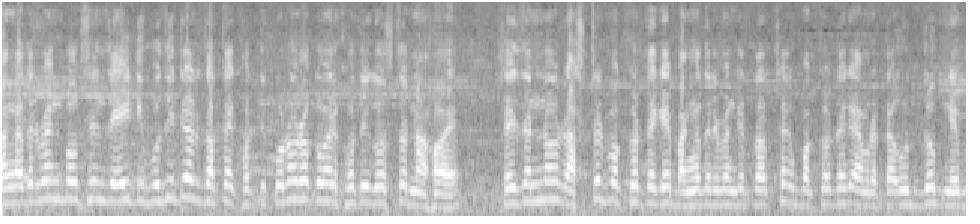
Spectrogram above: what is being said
বাংলাদেশ ব্যাংক বলছেন যে এই ডিপোজিটের যাতে ক্ষতি, কোনো রকমের ক্ষতিগ্রস্ত না হয়, সেই জন্য রাষ্ট্রের পক্ষ থেকে, বাংলাদেশ ব্যাংকের পক্ষ থেকে আমরা একটা উদ্যোগ নেব।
